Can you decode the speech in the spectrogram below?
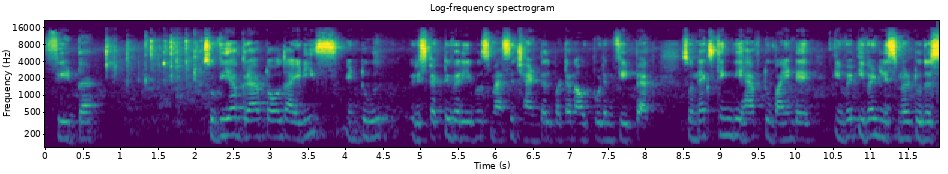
Feedback. So we have grabbed all the IDs into respective variables message handle button output and feedback. So next thing we have to bind a event listener to this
